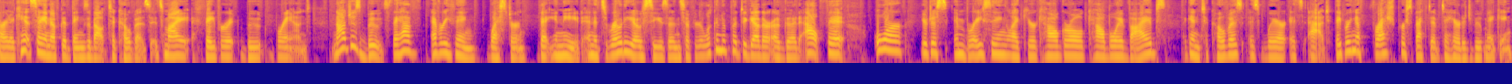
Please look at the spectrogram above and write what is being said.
All right, I can't say enough good things about Tecovas. It's my favorite boot brand. Not just boots, they have everything Western that you need. And it's rodeo season. So if you're looking to put together a good outfit or you're just embracing like your cowgirl, cowboy vibes, again, Tecovas is where it's at. They bring a fresh perspective to heritage boot making.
